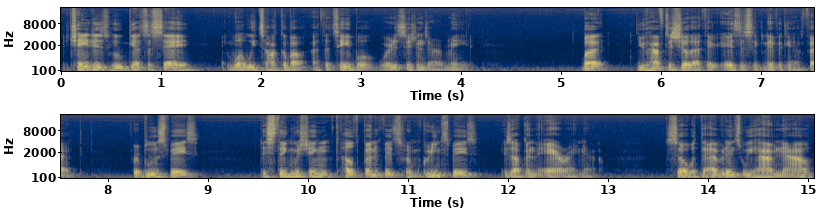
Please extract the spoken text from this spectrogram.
it changes who gets a say and what we talk about at the table where decisions are made. But you have to show that there is a significant effect. For blue space, distinguishing health benefits from green space is up in the air right now. So, with the evidence we have now,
